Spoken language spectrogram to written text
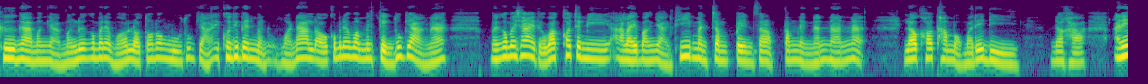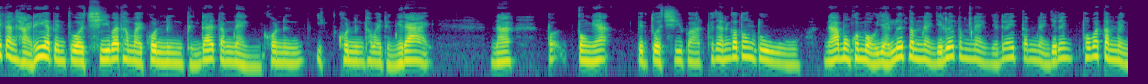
คืองานบางอย่างบางเรื่องก็ไม่ได้บอกว่าเราต้องต้องรู้ทุกอย่างไอ้คนที่เป็นเหมือนหัวหน้าเราก็ไม่ได้ว่ามันเก่งทุกอย่างนะ มันก็ไม่ใช่แต่ว่าเขาจะมีอะไรบางอย่างที่มันจำเป็นสำหรับตำแหน่งนั้นๆน่ะแล้วเขาทำออกมาได้ดีนะคะ อันนี้ต่างหากที่จะเป็นตัวชี้ว่าทำไมคนนึงถึงได้ตำแหน่งคนนึงอีกคนนึงทำไมถึงไม่ได้นะตรงเนี้ยเป็นตัวชี้วัด เพราะฉะนั้นก็ต้องดูนะบางคนบอกอย่าเลื่อนตำแหน่งอย่าเลื่อนตำแหน่งอย่าได้ตำแหน่งอย่าได้เพราะว่าตำแหน่ง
